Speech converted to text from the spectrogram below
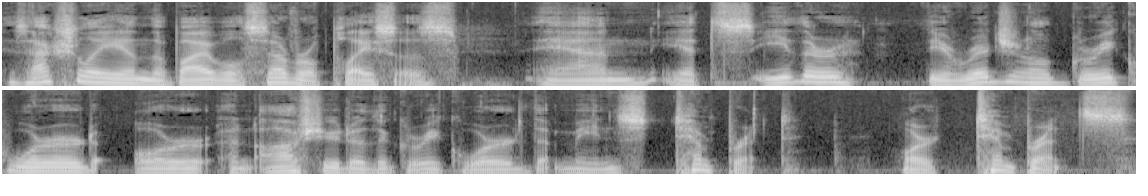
is actually in the Bible several places and it's either the original Greek word or an offshoot of the Greek word that means temperate or temperance.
